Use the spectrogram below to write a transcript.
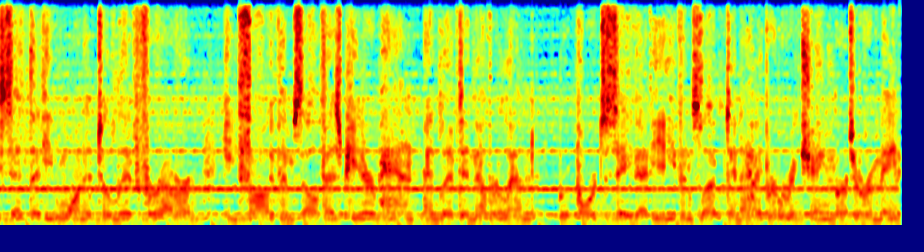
Repeatedly said that he wanted to live forever. He thought of himself as Peter Pan and lived in Neverland. Reports say that he even slept in a hyperbaric chamber to remain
